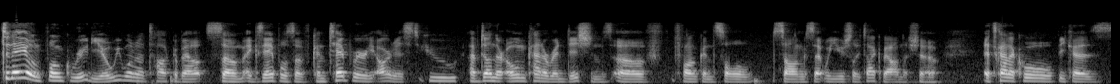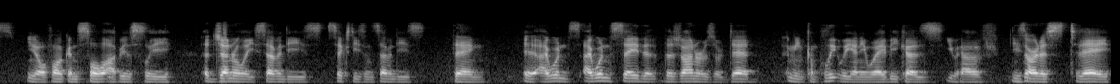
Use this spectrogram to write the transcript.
Today on Funk Radio, we want to talk about some examples of contemporary artists who have done their own kind of renditions of funk and soul songs that we usually talk about on the show. It's kind of cool because, you know, funk and soul obviously a generally 70s, 60s and 70s thing. Eh, I wouldn't I wouldn't say that the genres are dead. I mean, completely anyway, because you have these artists today,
